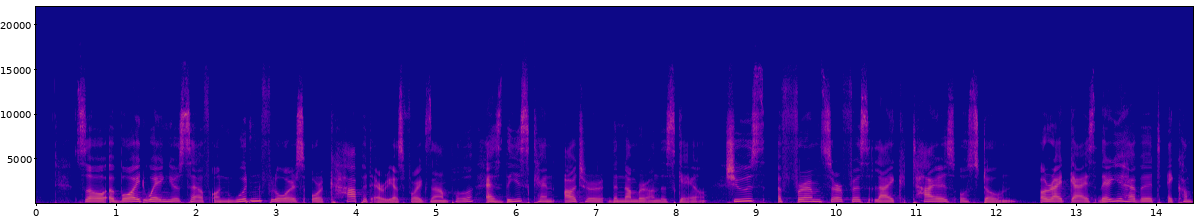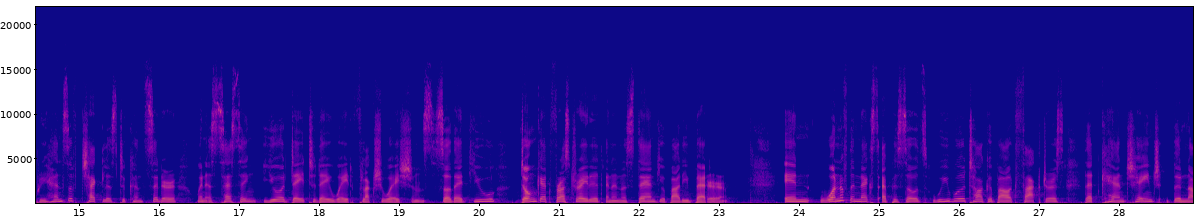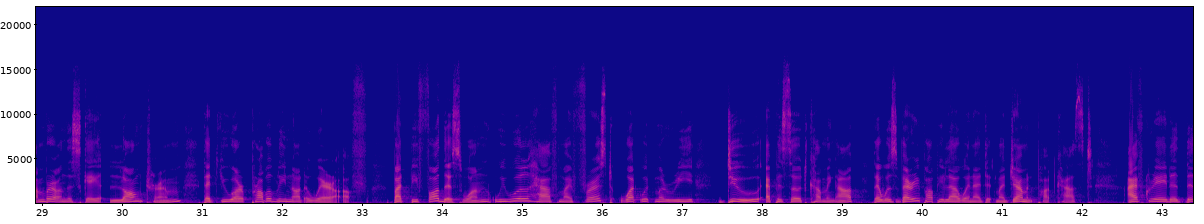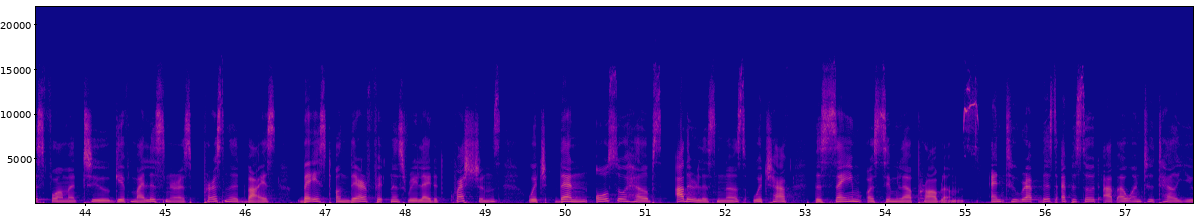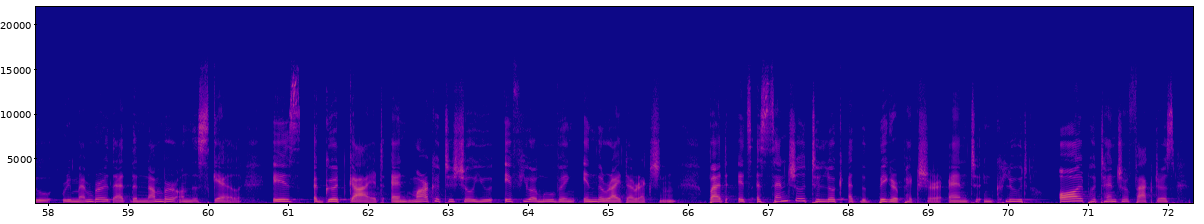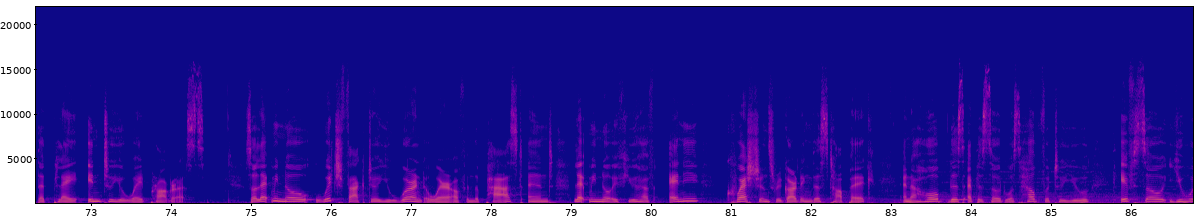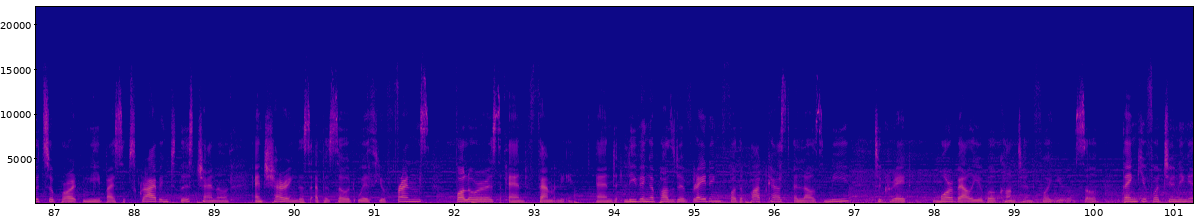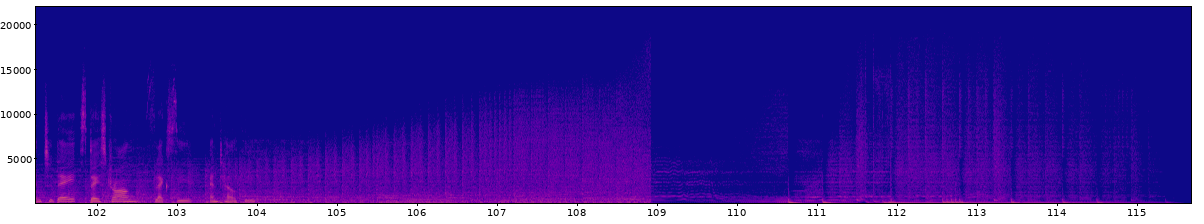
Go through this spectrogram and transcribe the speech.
So avoid weighing yourself on wooden floors or carpet areas, for example, as these can alter the number on the scale. Choose a firm surface like tiles or stone. All right, guys, there you have it a comprehensive checklist to consider when assessing your day to day weight fluctuations so that you don't get frustrated and understand your body better. In one of the next episodes, we will talk about factors that can change the number on the scale long term that you are probably not aware of. But before this one, we will have my first What Would Marie Do episode coming up that was very popular when I did my German podcast. I've created this format to give my listeners personal advice based on their fitness related questions which then also helps other listeners which have the same or similar problems. And to wrap this episode up, I want to tell you remember that the number on the scale is a good guide and marker to show you if you are moving in the right direction. but it's essential to look at the bigger picture and to include all potential factors that play into your weight progress. So let me know which factor you weren't aware of in the past, and let me know if you have any questions regarding this topic. And I hope this episode was helpful to you. If so, you would support me by subscribing to this channel and sharing this episode with your friends, followers, and family. And leaving a positive rating for the podcast allows me to create more valuable content for you. So, thank you for tuning in today. Stay strong, flexy, and healthy.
